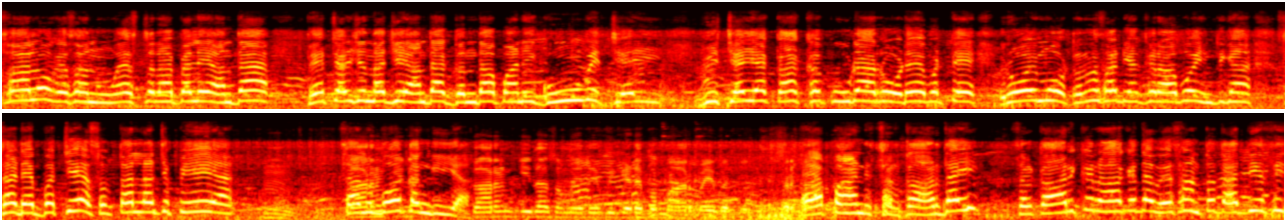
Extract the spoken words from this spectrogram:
ਸਾਲ ਹੋ ਗਏ ਸਾਨੂੰ। ਇਸ ਤਰ੍ਹਾਂ ਪਹਿਲੇ ਆਂਦਾ ਫਿਰ ਚੱਲ ਜਾਂਦਾ ਜੇ ਆਂਦਾ ਗੰਦਾ ਪਾਣੀ ਗੂੰ ਵਿੱਚ ਹੀ ਵਿੱਚ ਹੀ ਆ ਕੱਖ ਕੂੜਾ ਰੋੜੇ ਵੱਟੇ ਰੋਜ਼ ਮੋਟਰਾਂ ਸਾਡੀਆਂ ਖਰਾਬ ਹੋ ਜਾਂਦੀਆਂ ਸਾਡੇ ਬੱਚੇ ਹਸਪਤਾਲਾਂ 'ਚ ਪਏ ਆ। ਸਾਨੂੰ ਬਹੁਤ ਤੰਗੀ ਆ। ਕਾਰਨ ਕੀ ਦਾ ਸਮਝਦੇ ਵੀ ਕਿਹੜੇ ਬਿਮਾਰ ਪਏ ਬੱਚੇ? ਇਹ ਪਾਣੀ ਸਰਕਾਰ ਦਾ ਹੀ ਸਰਕਾਰ ਕਰਾ ਕੇ ਦਵੇ ਸਾਨੂੰ ਤਾਂ ਦਾਦੀ ਅਸੀਂ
